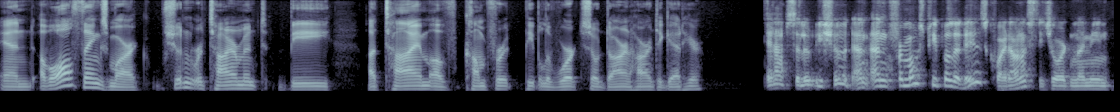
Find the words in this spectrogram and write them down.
And of all things, Mark, shouldn't retirement be a time of comfort people have worked so darn hard to get here? It absolutely should. And and for most people it is, quite honestly, Jordan. I mean,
